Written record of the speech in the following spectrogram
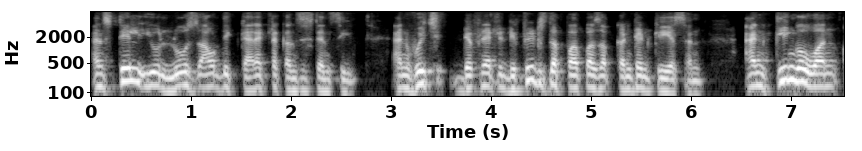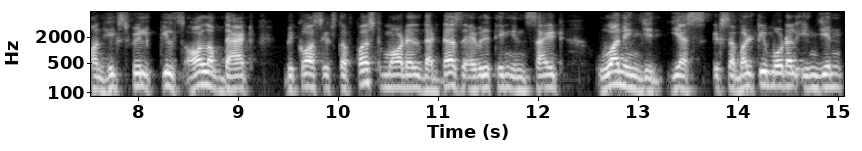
and still you lose out the character consistency, and which definitely defeats the purpose of content creation. And Kling O1 on Higgsfield kills all of that because it's the first model that does everything inside one engine. Yes, it's a multimodal engine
